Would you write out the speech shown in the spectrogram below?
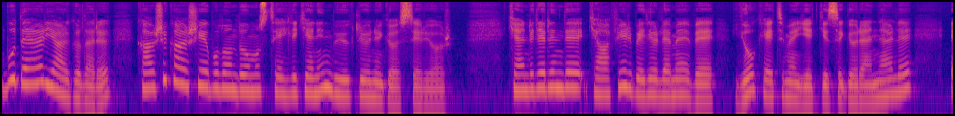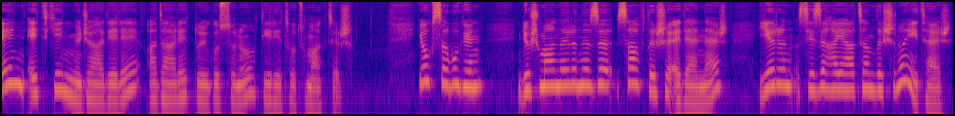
Bu değer yargıları karşı karşıya bulunduğumuz tehlikenin büyüklüğünü gösteriyor. Kendilerinde kafir belirleme ve yok etme yetkisi görenlerle en etkin mücadele adalet duygusunu diri tutmaktır. Yoksa bugün düşmanlarınızı saf dışı edenler yarın sizi hayatın dışına iter.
